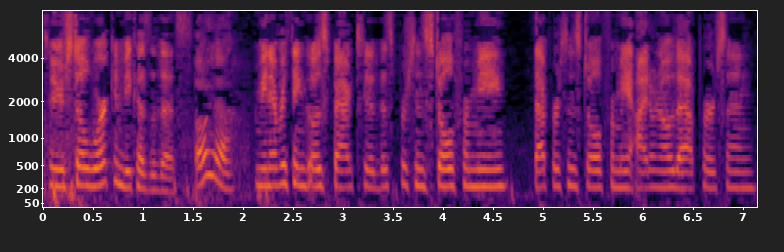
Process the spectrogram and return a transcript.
So you're still working because of this? Oh, yeah. I mean, everything goes back to this person stole from me, that person stole from me, I don't know that person.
